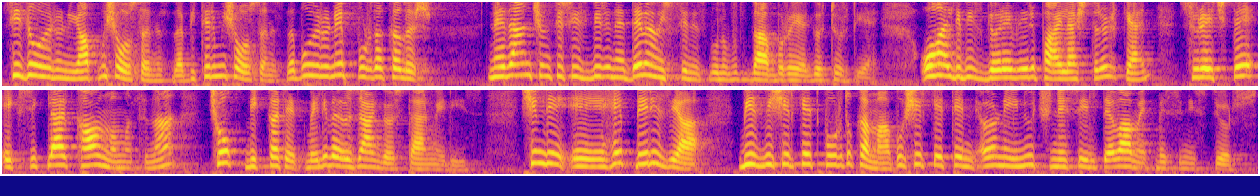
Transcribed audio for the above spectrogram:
siz o ürünü yapmış olsanız da, bitirmiş olsanız da bu ürün hep burada kalır. Neden? Çünkü siz birine dememişsiniz bunu buradan buraya götür diye. O halde biz görevleri paylaştırırken süreçte eksikler kalmamasına çok dikkat etmeli ve özen göstermeliyiz. Şimdi e, hep deriz ya biz bir şirket kurduk ama bu şirketin örneğin 3 nesil devam etmesini istiyoruz.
